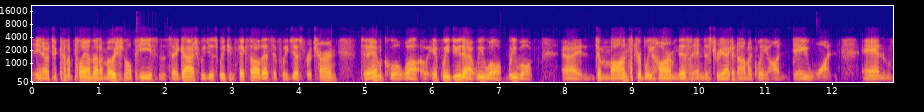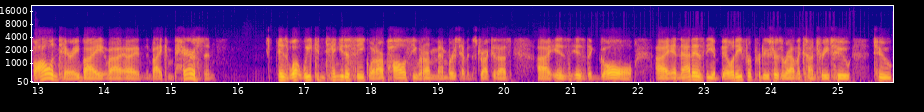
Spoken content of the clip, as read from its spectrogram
you know to kind of play on that emotional piece and say, gosh, we just we can fix all this if we just return to MCOOL. Well, if we do that, we will we will uh, demonstrably harm this industry economically on day one. And voluntary, by by, uh, by comparison, is what we continue to seek. What our policy, what our members have instructed us, uh, is is the goal, uh, and that is the ability for producers around the country to to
